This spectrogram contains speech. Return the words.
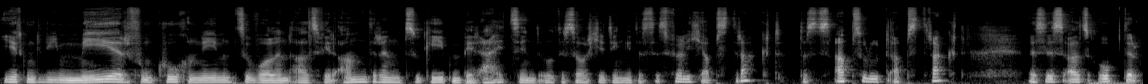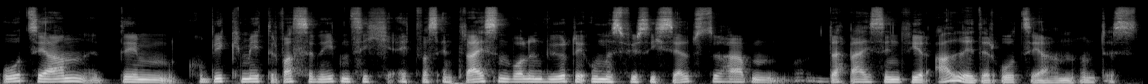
irgendwie mehr vom Kuchen nehmen zu wollen, als wir anderen zu geben bereit sind oder solche Dinge. Das ist völlig abstrakt. Das ist absolut abstrakt. Es ist, als ob der Ozean dem Kubikmeter Wasser neben sich etwas entreißen wollen würde, um es für sich selbst zu haben. Dabei sind wir alle der Ozean und es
